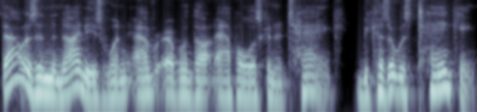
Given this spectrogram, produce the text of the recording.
that was in the 90s when everyone thought Apple was going to tank because it was tanking.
